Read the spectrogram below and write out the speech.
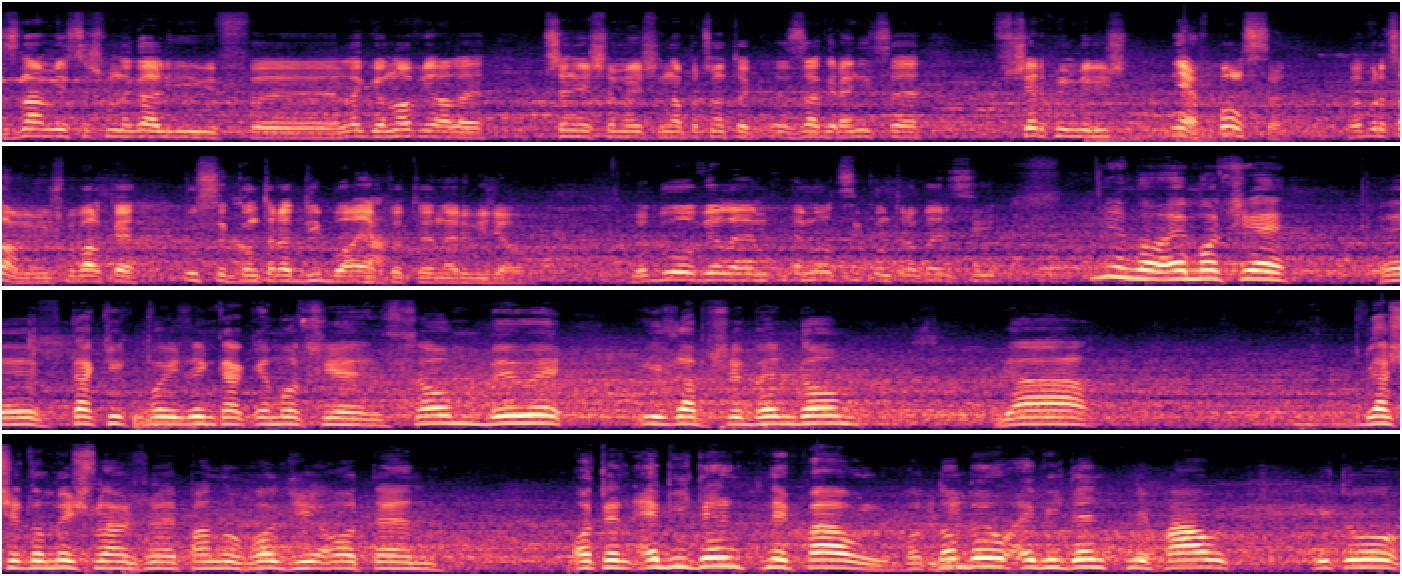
Z nami jesteśmy na gali w e, Legionowie, ale przeniesiemy się na początek za granicę. W sierpniu mieliśmy, nie, w Polsce, we Wrocławiu mieliśmy walkę Usy kontra Dibu, a jak to trener widział? Bo było wiele em- emocji, kontrowersji. Nie no, emocje e, w takich pojedynkach emocje są, były i zawsze będą. Ja, ja się domyślam, że panu chodzi o ten, o ten ewidentny faul, bo to był ewidentny faul i tu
